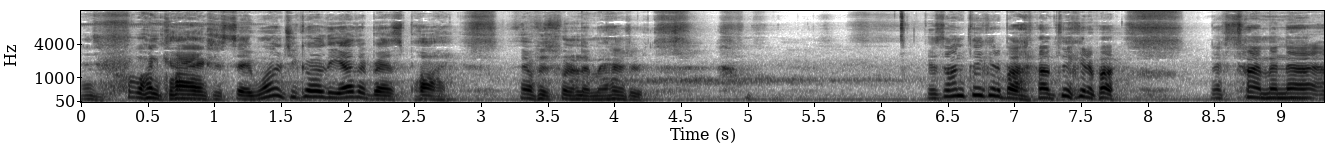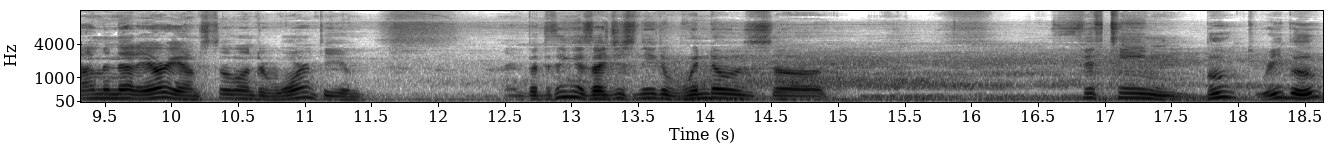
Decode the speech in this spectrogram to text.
And one guy actually said, Why don't you go to the other Best Buy? That was one of the managers. Because I'm thinking about I'm thinking about next time in that I'm in that area, I'm still under warranty. And, and but the thing is, I just need a Windows uh, 15 boot reboot,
